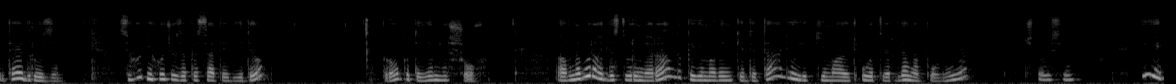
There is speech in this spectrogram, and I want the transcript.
Вітаю, друзі! Сьогодні хочу записати відео про потаємний шов. В наборах для створення равлика є маленькі деталі, які мають отвір для наповнення. Ось він. І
